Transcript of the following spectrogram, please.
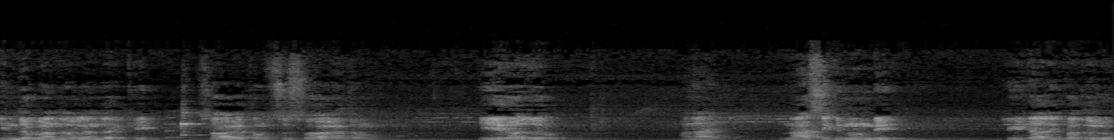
హిందూ బంధువులందరికీ స్వాగతం సుస్వాగతం. ఈరోజు మన నాసిక్ నుండి పీఠాధిపతులు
